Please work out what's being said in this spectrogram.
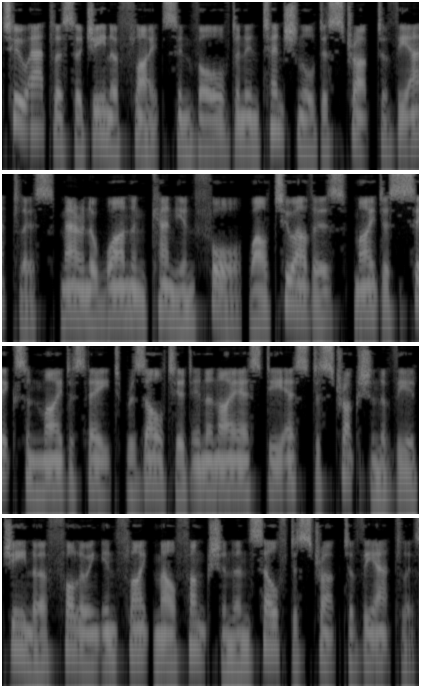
Two Atlas Agena flights involved an intentional destruct of the Atlas Mariner 1 and Canyon 4 while two others Midas 6 and Midas 8 resulted in an ISDS destruction of the Agena following in-flight malfunction and self-destruct of the Atlas.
